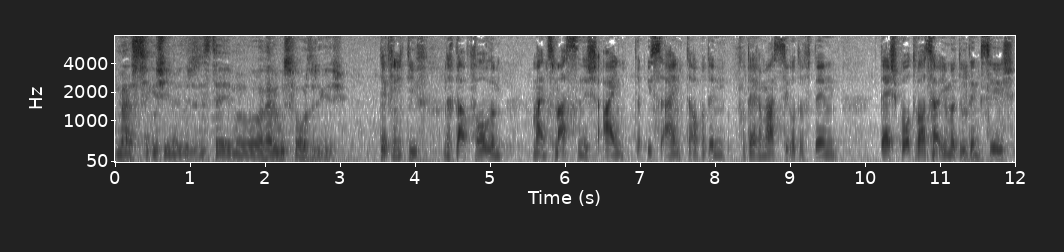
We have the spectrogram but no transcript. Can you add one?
mhm. Messung ist immer wieder ein Thema, das eine Herausforderung ist. Definitiv. Und ich glaube vor allem, mein das Messen ist, ein, ist das eine, aber dann von dieser Messung oder von dem Dashboard, was auch immer du mhm. dann siehst,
